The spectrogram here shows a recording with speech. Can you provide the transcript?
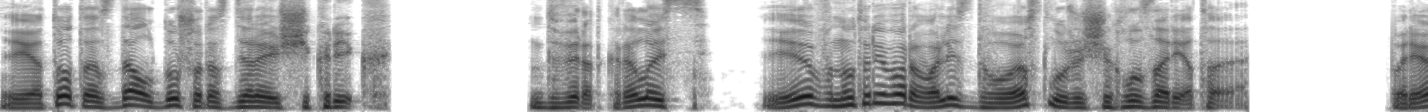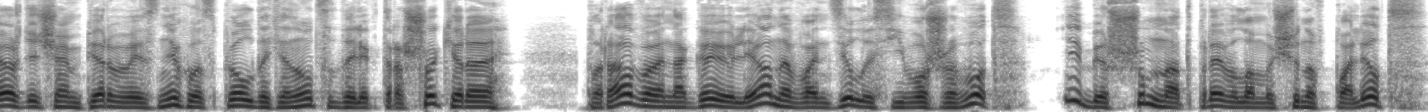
и тот издал душераздирающий крик. Дверь открылась, и внутрь ворвались двое служащих лазарета. Прежде чем первый из них успел дотянуться до электрошокера, правая нога Юлиана вонзилась в его живот и бесшумно отправила мужчину в полет.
